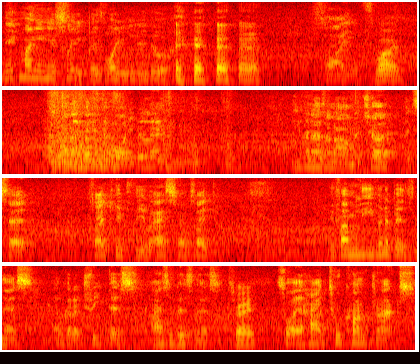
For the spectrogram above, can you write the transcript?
make money in your sleep is what you need to do. so I, Smart. when I got into bodybuilding, even as an amateur, I said, so I came to the US, I was like, if I'm leaving a business, I've got to treat this as a business. That's right. So I had two contracts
